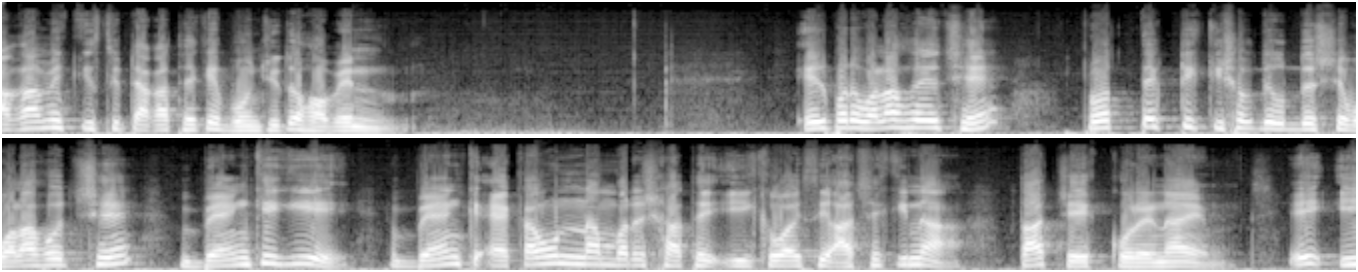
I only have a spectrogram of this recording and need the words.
আগামী কিস্তি টাকা থেকে বঞ্চিত হবেন। এরপরে বলা হয়েছে প্রত্যেকটি কৃষকদের উদ্দেশ্যে বলা হচ্ছে, ব্যাংকে গিয়ে ব্যাংক অ্যাকাউন্ট নাম্বারের সাথে ই কেওয়াইসি আছে কি না তা চেক করে নেয়। এই ই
